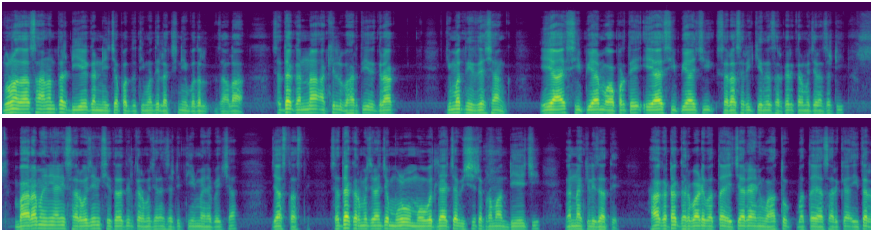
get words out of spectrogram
दोन हजार सहानंतर डी ए गणनेच्या पद्धतीमध्ये लक्षणीय बदल झाला. सध्या गणना अखिल भारतीय ग्राहक किंमत निर्देशांक A I C P I वापरते. ए आय सी पी आयची सरासरी केंद्र सरकारी कर्मचाऱ्यांसाठी बारा महिने आणि सार्वजनिक क्षेत्रातील कर्मचाऱ्यांसाठी तीन महिन्यापेक्षा जास्त असते. सध्या कर्मचाऱ्यांच्या मूळ मोबदल्याच्या विशिष्ट प्रमाणात डी एची गणना केली जाते. हा घटक घरभाडे भत्ता एच आर आणि वाहतूक भत्ता यासारख्या इतर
